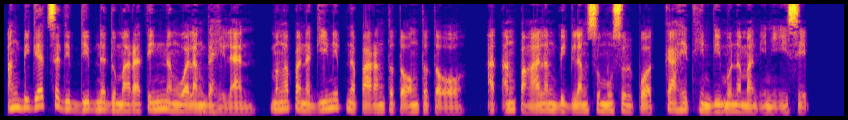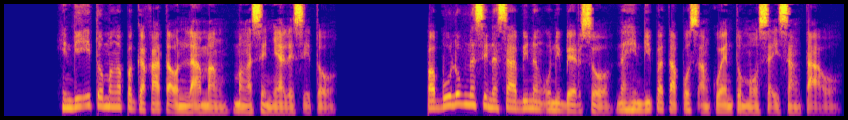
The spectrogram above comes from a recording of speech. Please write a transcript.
Ang bigat sa dibdib na dumarating ng walang dahilan, mga panaginip na parang totoong totoo, at ang pangalang biglang sumusulpot kahit hindi mo naman iniisip. Hindi ito mga pagkakataon lamang, mga senyales ito. Pabulong na sinasabi ng universo na hindi pa tapos ang kwento mo sa isang tao.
